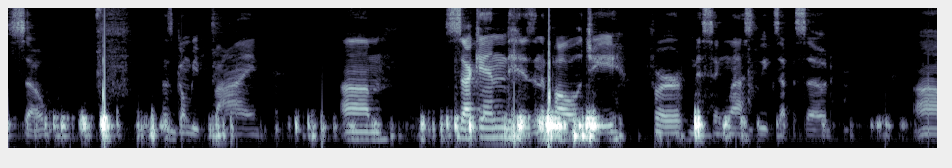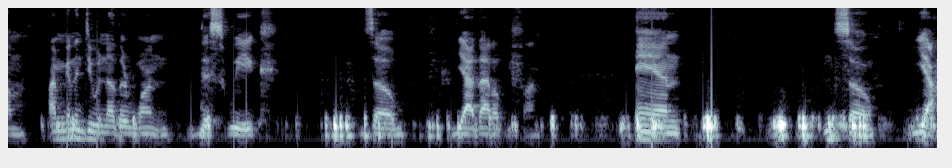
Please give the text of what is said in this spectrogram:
So that's gonna be fine. Um, second is an apology for missing last week's episode. Um, I'm gonna do another one this week. So yeah, that'll be fun. And so yeah,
